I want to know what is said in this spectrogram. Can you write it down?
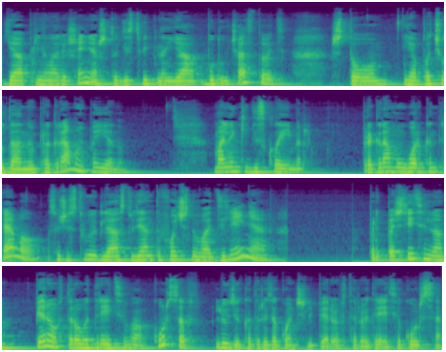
я приняла решение, что действительно я буду участвовать, что я плачу данную программу и поеду. Маленький дисклеймер. Программа Work and Travel существует для студентов очного отделения, предпочтительно первого, второго, третьего курсов, люди, которые закончили первый, второй, третий курсы.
